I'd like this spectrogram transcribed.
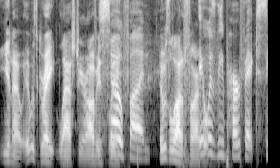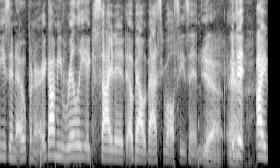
you know, it was great last year. Obviously, So fun. it was a lot of fun. It was the perfect season opener. It got me really excited about basketball season. Yeah. It did. I.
